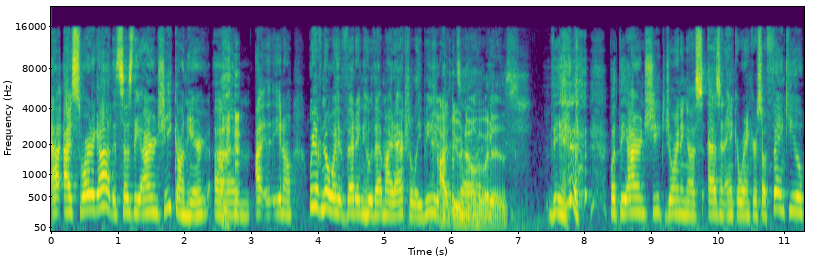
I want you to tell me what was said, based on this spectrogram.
I, swear to God, it says the Iron Sheik on here. Um, I, you know, we have no way of vetting who that might actually be. I do know uh, who it the- is. The but the Iron Sheik joining us as an anchor wanker. So thank you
